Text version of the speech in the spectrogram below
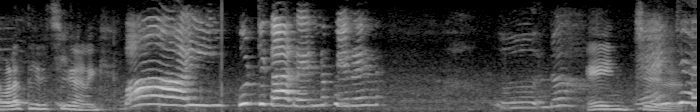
അവളെ തിരിച്ചു കാണിക്കും. Angel. Angel.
